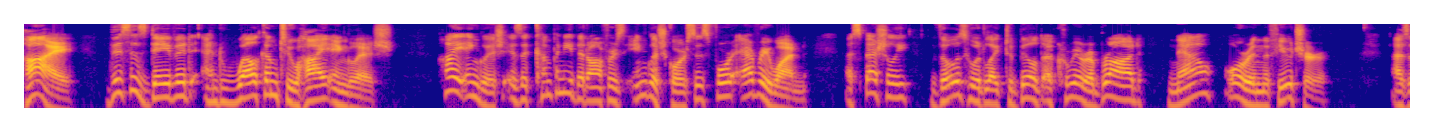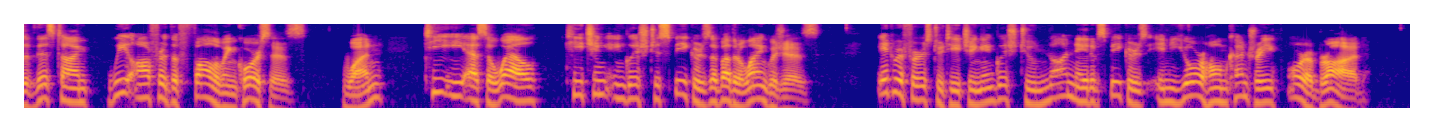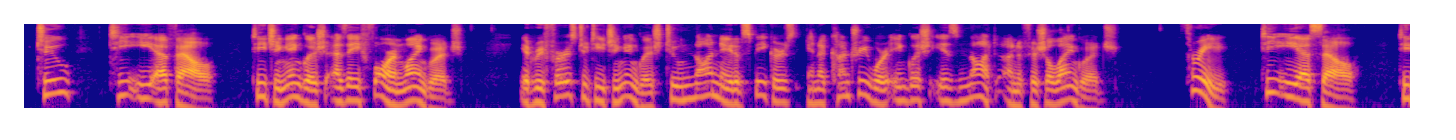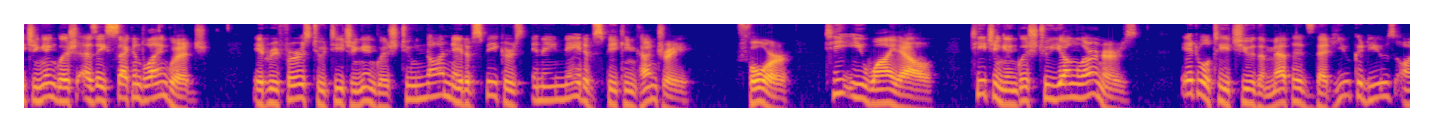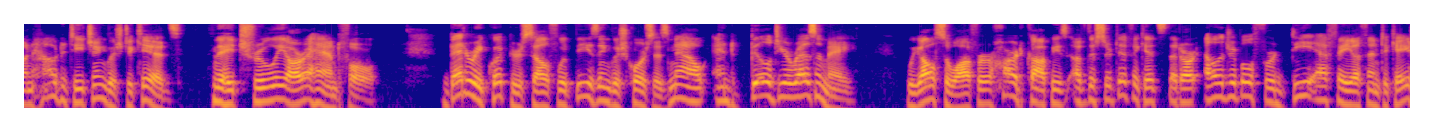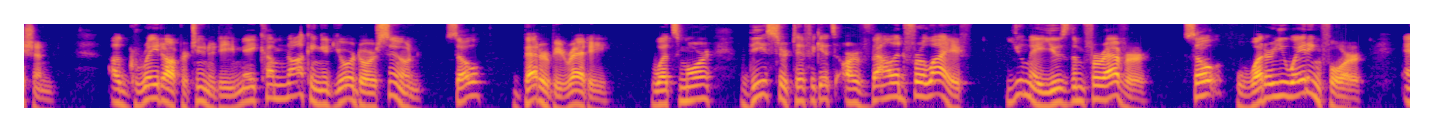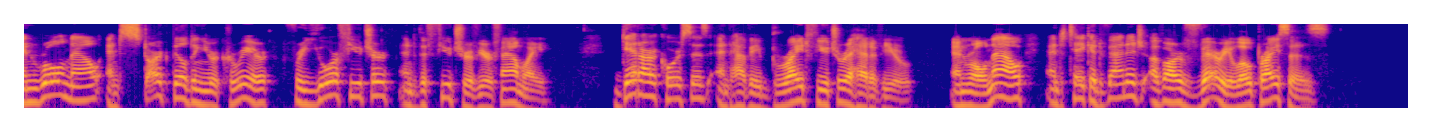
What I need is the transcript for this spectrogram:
Hi, this is David and welcome to Hi English. Hi English is a company that offers English courses for everyone, especially those who would like to build a career abroad now or in the future. As of this time, we offer the following courses. 1. TESOL, Teaching English to Speakers of Other Languages. It refers to teaching English to non-native speakers in your home country or abroad. 2. TEFL, Teaching English as a Foreign Language. It refers to teaching English to non-native speakers in a country where English is not an official language. 3. TESL, Teaching English as a Second Language. It refers to teaching English to non-native speakers in a native-speaking country. 4. TEYL, Teaching English to Young Learners. It will teach you the methods that you could use on how to teach English to kids. They truly are a handful. Better equip yourself with these English courses now and build your resume. We also offer hard copies of the certificates that are eligible for DFA authentication. A great opportunity may come knocking at your door soon, so better be ready. What's more, these certificates are valid for life. You may use them forever. So what are you waiting for? Enroll now and start building your career for your future and the future of your family. Get our courses and have a bright future ahead of you. Enroll now and take advantage of our very low prices.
